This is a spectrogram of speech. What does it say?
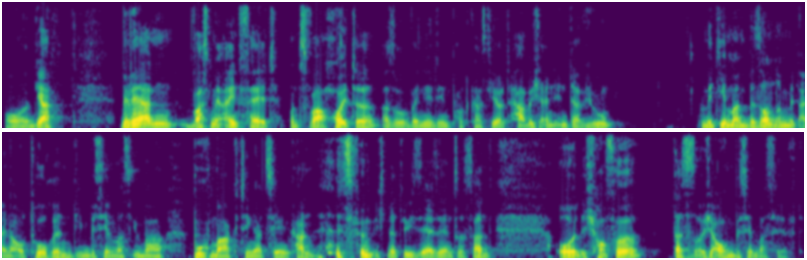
Und ja, wir werden, was mir einfällt, und zwar heute, also wenn ihr den Podcast hört, habe ich ein Interview mit jemandem Besonderem, mit einer Autorin, die ein bisschen was über Buchmarketing erzählen kann. ist für mich natürlich sehr, sehr interessant. Und ich hoffe, dass es euch auch ein bisschen was hilft.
